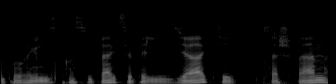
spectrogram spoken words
Le protagoniste principal qui s'appelle Lydia, qui est sage-femme,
